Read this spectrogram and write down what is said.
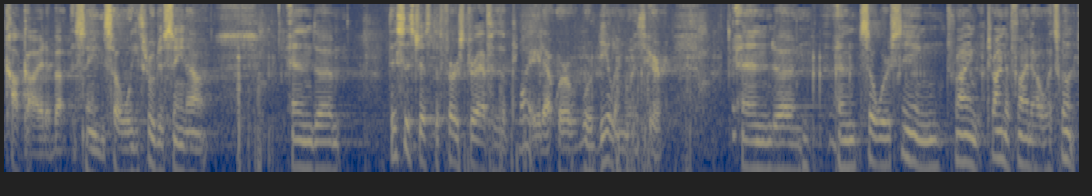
cockeyed about the scene, so we threw the scene out. And um, this is just the first draft of the play that we're we're dealing with here and um, and so we're seeing trying trying to find out what's going on.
